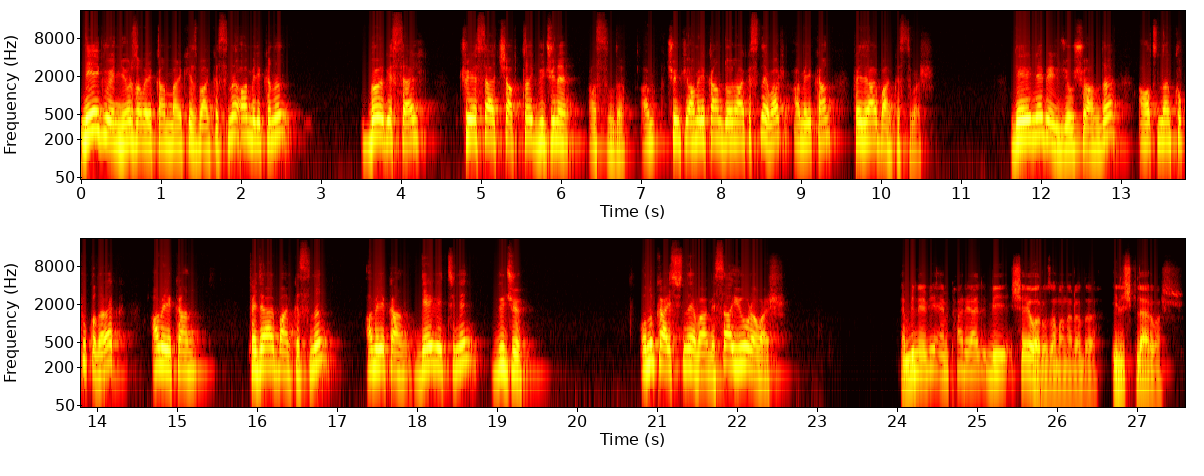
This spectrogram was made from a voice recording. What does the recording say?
Neye güveniyoruz Amerikan Merkez Bankası'na? Amerika'nın bölgesel, küresel çapta gücüne aslında. Çünkü Amerikan doların arkasında ne var? Amerikan Federal Bankası var. Değeri ne belirliyor şu anda? Altından kopuk olarak Amerikan Federal Bankası'nın, Amerikan devletinin gücü. Onun karşısında ne var? Mesela Euro var. Yani bir nevi emperyal bir şey var o zaman arada. İlişkiler var.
